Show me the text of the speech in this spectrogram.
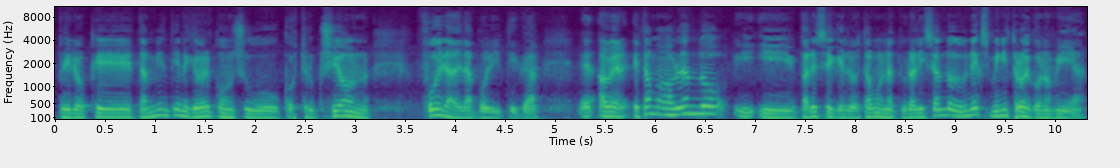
pero que también tiene que ver con su construcción fuera de la política. Eh, a ver, estamos hablando, y, y, parece que lo estamos naturalizando, de un ex ministro de Economía,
